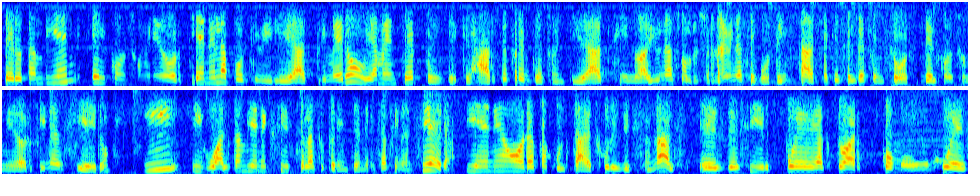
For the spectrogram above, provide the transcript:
pero también el consumidor tiene la posibilidad, primero obviamente, pues de quejarse frente a su entidad, si no hay una solución hay una segunda instancia que es el defensor del consumidor financiero. Y igual también existe la superintendencia financiera, tiene ahora facultades jurisdiccionales, es decir, puede actuar como un juez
